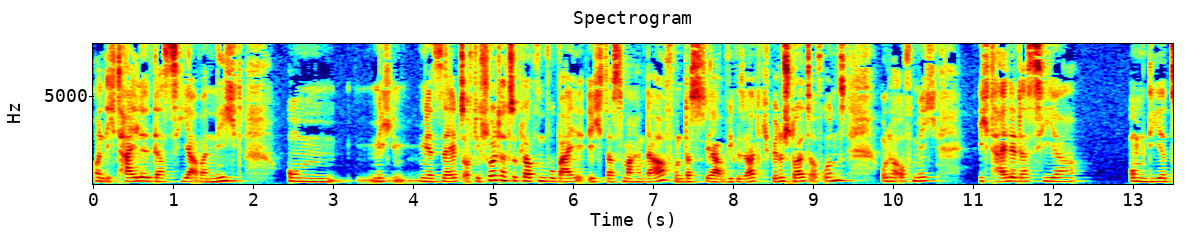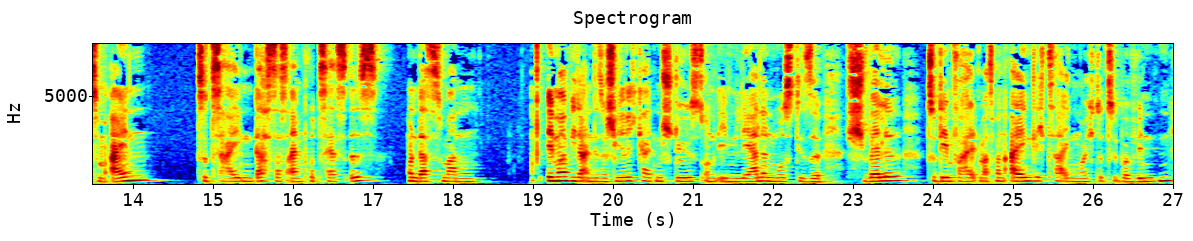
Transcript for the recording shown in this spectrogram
Und ich teile das hier aber nicht, um mich mir selbst auf die Schulter zu klopfen, wobei ich das machen darf. Und das, ja, wie gesagt, ich bin stolz auf uns oder auf mich. Ich teile das hier, um dir zum einen zu zeigen, dass das ein Prozess ist und dass man immer wieder an diese Schwierigkeiten stößt und eben lernen muss, diese Schwelle zu dem Verhalten, was man eigentlich zeigen möchte, zu überwinden.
